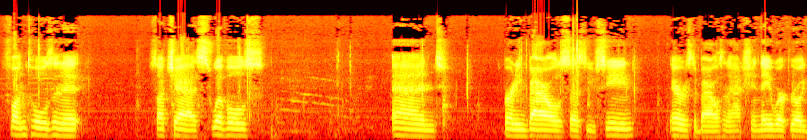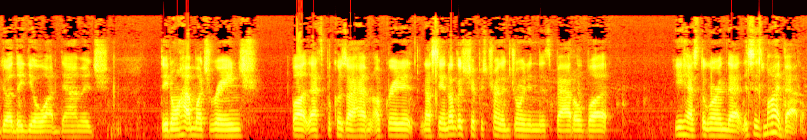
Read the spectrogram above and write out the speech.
fun tools in it, such as swivels and burning barrels, as you've seen. There's the barrels in action. They work really good. They deal a lot of damage. They don't have much range, but that's because I haven't upgraded. Now, see, another ship is trying to join in this battle, but he has to learn that this is my battle,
